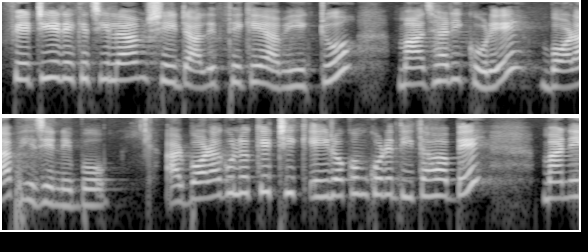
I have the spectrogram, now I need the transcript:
ফেটিয়ে রেখেছিলাম, সেই ডালের থেকে আমি একটু মাঝারি করে বড়া ভেজে নেব। আর বড়াগুলোকে ঠিক এই রকম করে দিতে হবে। মানে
